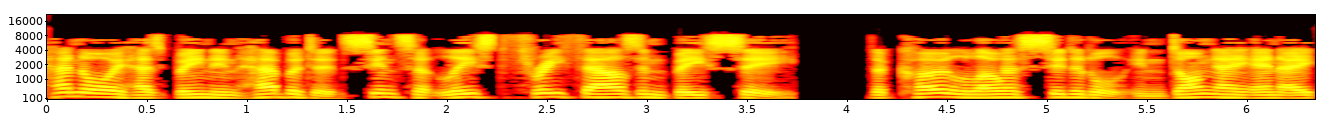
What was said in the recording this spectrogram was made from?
Hanoi has been inhabited since at least 3000 BC. The Ko Loa citadel in Dong Anh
